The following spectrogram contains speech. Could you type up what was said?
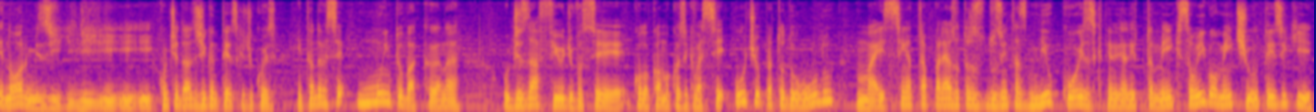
enormes e, e, e, e quantidades gigantescas de coisa? Então deve ser muito bacana o desafio de você colocar uma coisa que vai ser útil para todo mundo, mas sem atrapalhar as outras 200 mil coisas que tem ali também, que são igualmente úteis e que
